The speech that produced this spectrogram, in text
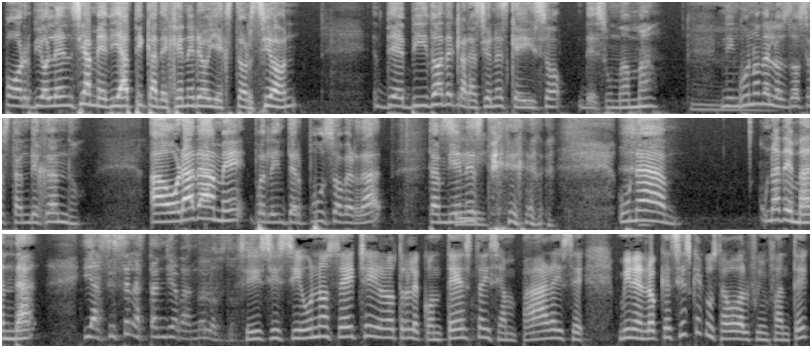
por violencia mediática de género y extorsión debido a declaraciones que hizo de su mamá. Mm. Ninguno de los dos se están dejando. Ahora Dame, pues le interpuso, ¿verdad? También Sí. este una, una demanda y así se la están llevando los dos. Sí, sí, sí, uno se echa y el otro le contesta y se ampara y se... Miren, lo que sí es que Gustavo Adolfo Infante,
